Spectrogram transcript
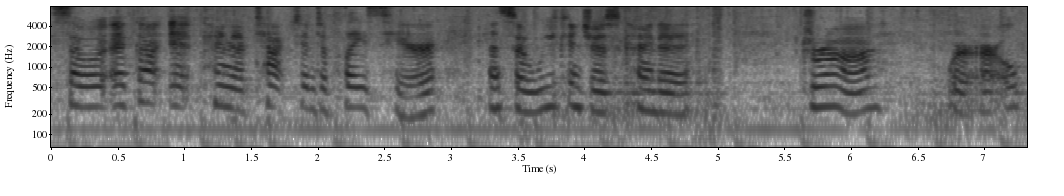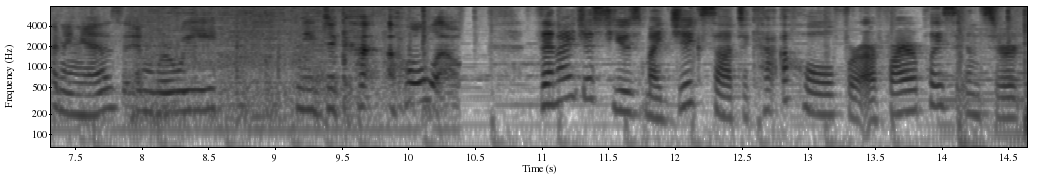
so I've got it kind of tacked into place here. And so we can just kind of draw where our opening is and where we need to cut a hole out. Then I just use my jigsaw to cut a hole for our fireplace insert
